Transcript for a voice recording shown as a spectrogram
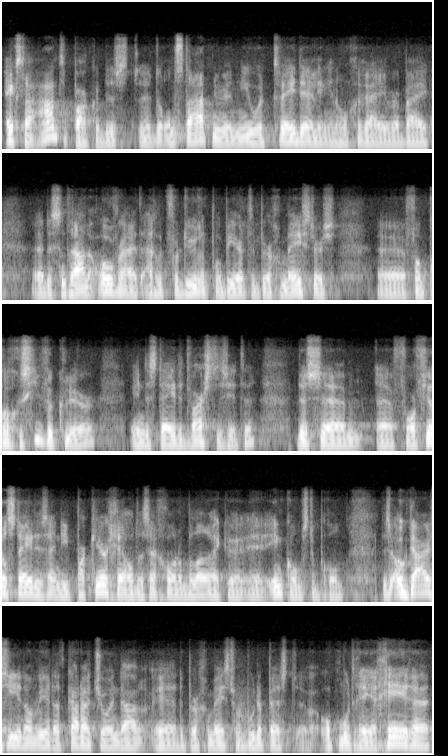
extra aan te pakken. Dus er ontstaat nu een nieuwe tweedeling in Hongarije, waarbij de centrale overheid eigenlijk voortdurend probeert de burgemeesters van progressieve kleur in de steden dwars te zitten. Dus uh, uh, voor veel steden zijn die parkeergelden zijn gewoon een belangrijke uh, inkomstenbron. Dus ook daar zie je dan weer dat Karacoin, daar, eh, de burgemeester van Budapest, op moet reageren.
